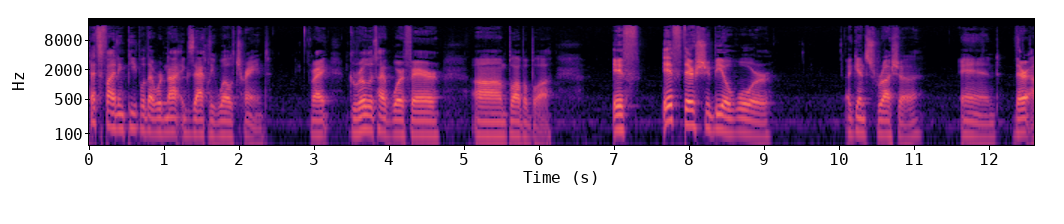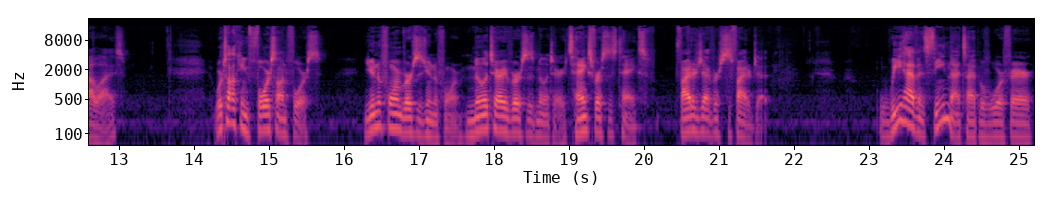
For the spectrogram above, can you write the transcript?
that's fighting people that were not exactly well trained, right? Guerrilla type warfare, um, blah blah blah. If if there should be a war against Russia and their allies, we're talking force on force uniform versus uniform, military versus military, tanks versus tanks, fighter jet versus fighter jet. We haven't seen that type of warfare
